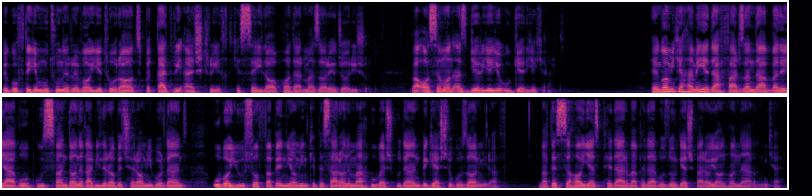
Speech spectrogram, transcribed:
به گفته متون روایی تورات به قدری اشک ریخت که سیلاب ها در مزارع جاری شد و آسمان از گریه او گریه کرد. هنگامی که همه ده فرزند اول یعقوب گوسفندان قبیله را به چرا می بردند او با یوسف و بنیامین که پسران محبوبش بودند به گشت و گذار می رفت و قصه هایی از پدر و پدر بزرگش برای آنها نقل می کرد.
